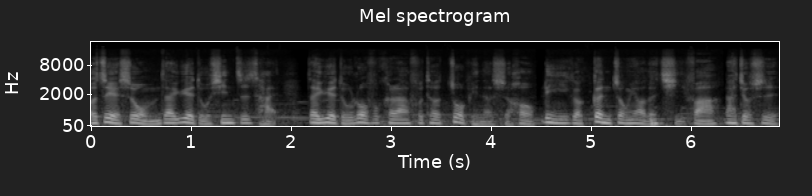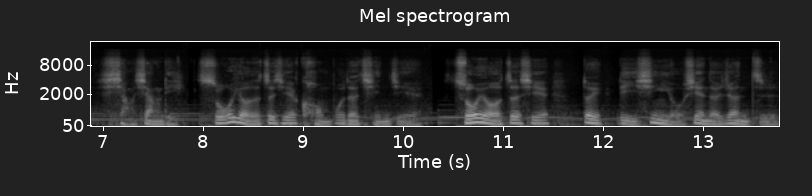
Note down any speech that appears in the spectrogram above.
而这也是我们在阅读新之彩，在阅读洛夫克拉夫特作品的时候，另一个更重要的启发，那就是想象力。所有的这些恐怖的情节，所有这些对理性有限的认知，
